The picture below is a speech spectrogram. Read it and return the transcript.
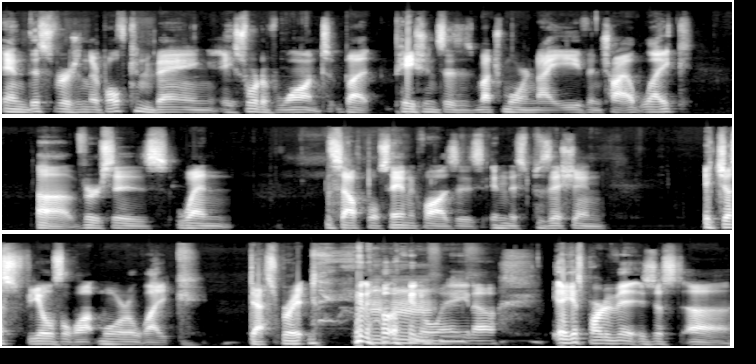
and this version, they're both conveying a sort of want, but Patience is much more naive and childlike uh, versus when the South Pole Santa Claus is in this position. It just feels a lot more like desperate, you know, in a Mhm. way, you know. I guess part of it is just uh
